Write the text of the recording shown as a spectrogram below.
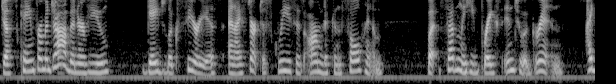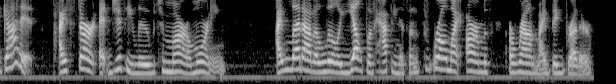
Just came from a job interview. Gage looks serious, and I start to squeeze his arm to console him, but suddenly he breaks into a grin. I got it! I start at Jiffy Lube tomorrow morning. I let out a little yelp of happiness and throw my arms around my big brother.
